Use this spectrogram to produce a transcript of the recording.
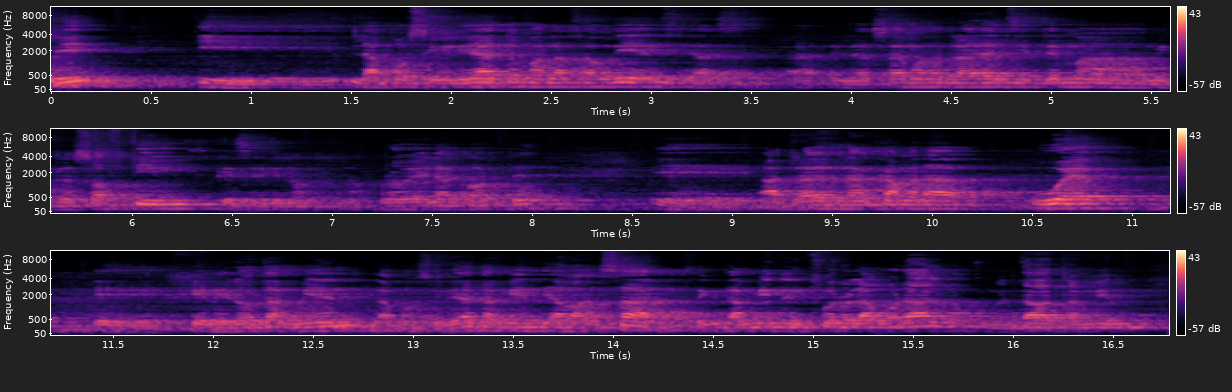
¿sí? Y la posibilidad de tomar las audiencias, eh, lo sabemos a través del sistema Microsoft Teams, que es el que nos, provee la Corte, a través de una cámara web generó también la posibilidad también de avanzar. Así que también el foro laboral, nos comentaba también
